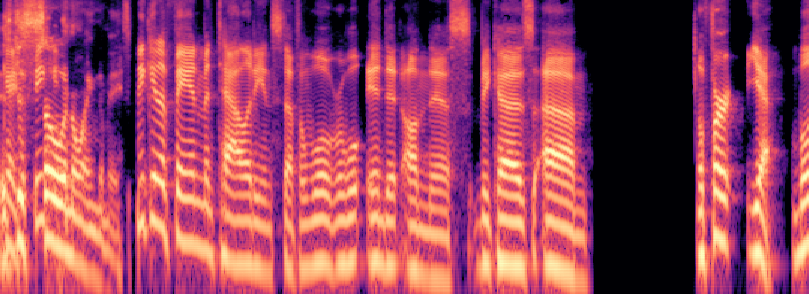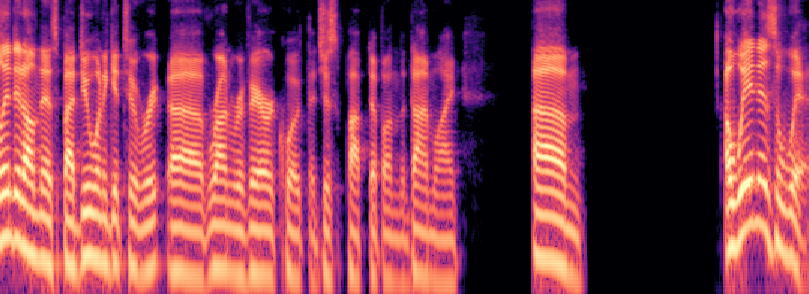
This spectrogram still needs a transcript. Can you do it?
It's okay, just speaking, so annoying to me. Speaking of fan mentality and stuff, and we'll we'll end it on this because um well, for yeah, we'll end it on this, but I do want to get to a uh, Ron Rivera quote that just popped up on the timeline. Um, a win is a win,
